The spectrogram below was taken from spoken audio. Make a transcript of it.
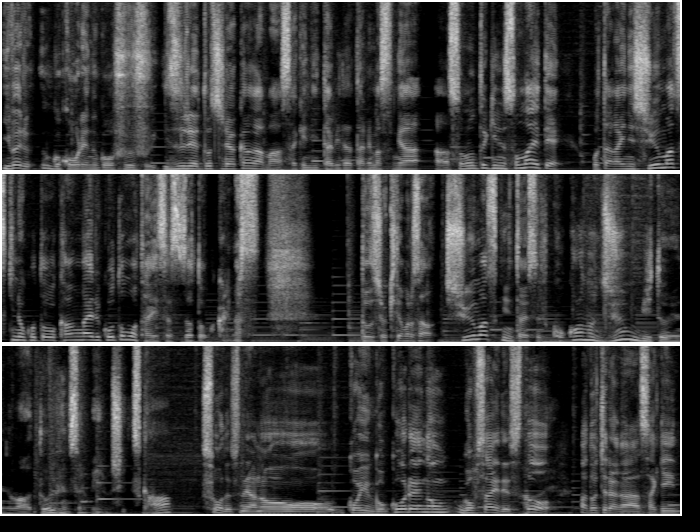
いわゆるご高齢のご夫婦いずれどちらかがまあ先に旅立たれますがあその時に備えてお互いに終末期のことを考えることも大切だと分かります。どうでしょう？北村さん終末期に対する心の準備というのはどういうふうにすればよろしいですか？そうですね。あのこういうご高齢のご夫妻ですと、はい。まあどちらが先に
